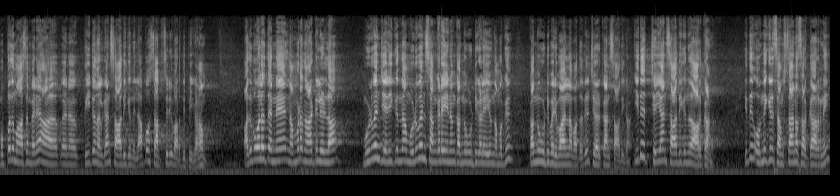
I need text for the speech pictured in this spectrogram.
മുപ്പത് മാസം വരെ പിന്നെ തീറ്റ നൽകാൻ സാധിക്കുന്നില്ല. അപ്പോൾ സബ്സിഡി വർദ്ധിപ്പിക്കണം. അതുപോലെ തന്നെ നമ്മുടെ നാട്ടിലുള്ള മുഴുവൻ ജനിക്കുന്ന മുഴുവൻ സങ്കര കന്നുകുട്ടികളെയും നമുക്ക് കന്നുകുട്ടി പരിപാലന പദ്ധതിയിൽ ചേർക്കാൻ സാധിക്കണം. ഇത് ചെയ്യാൻ സാധിക്കുന്നത് ആർക്കാണ്? ഇത് ഒന്നുകിൽ സംസ്ഥാന സർക്കാരിന്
